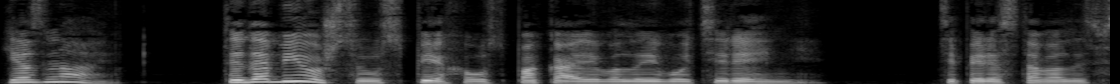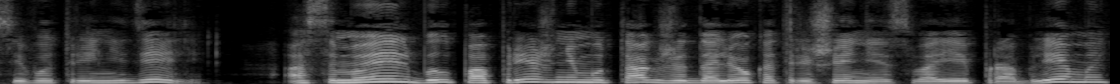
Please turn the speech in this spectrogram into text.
«Я знаю, ты добьешься успеха», — успокаивало его терение. Теперь оставалось всего три недели, а Самуэль был по-прежнему так же далек от решения своей проблемы,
